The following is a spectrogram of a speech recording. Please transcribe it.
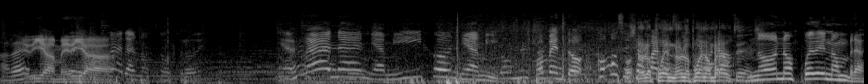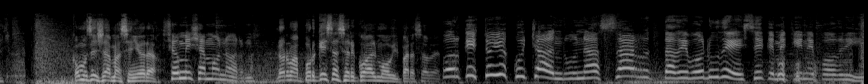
A ver. Media, media. a nosotros, ¿eh? Ni a Rana, ni a mi hijo, ni a mí. Momento, ¿cómo se No, llama? no lo pueden, no lo pueden nombrar ustedes. No nos puede nombrar. ¿Cómo se llama, señora? Yo me llamo Norma. Norma, ¿por qué se acercó al móvil para saber? Porque estoy escuchando una sarta de boludeces que me tiene podrida.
